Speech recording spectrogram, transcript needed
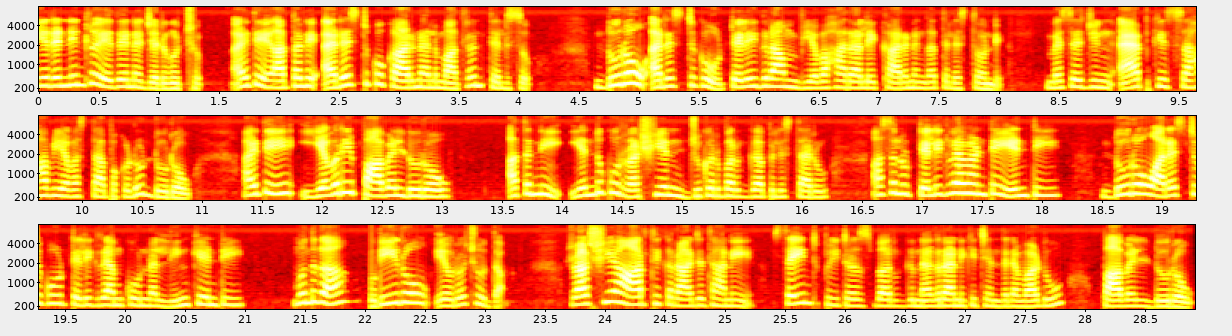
ఈ రెండింట్లో ఏదైనా జరగచ్చు. అయితే అతడి అరెస్టుకు కారణాలు మాత్రం తెలుసు. డూరోవ్ అరెస్టుకు టెలిగ్రామ్ వ్యవహారాలే కారణంగా తెలుస్తోంది. మెసేజింగ్ యాప్కి సహ వ్యవస్థాపకుడు డూరోవ్ అయితే ఎవరి పావెల్ డూరోవ్ అతన్ని ఎందుకు రష్యన్ జుకర్బర్గ్గా పిలుస్తారు? అసలు టెలిగ్రామ్ అంటే ఏంటి? డూరోవ్ అరెస్టుకు టెలిగ్రామ్కు ఉన్న లింక్ ఏంటి? ముందుగా డీరోవ్ ఎవరో చూద్దాం. రష్యా ఆర్థిక రాజధాని సెయింట్ పీటర్స్బర్గ్ నగరానికి చెందినవాడు పావెల్ డూరోవ్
